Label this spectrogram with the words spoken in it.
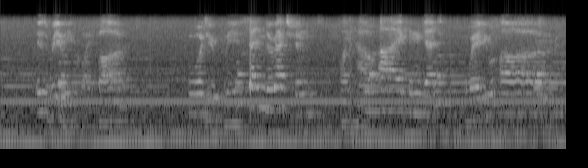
is really quite far. Would you please send directions on how I can get where you are?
